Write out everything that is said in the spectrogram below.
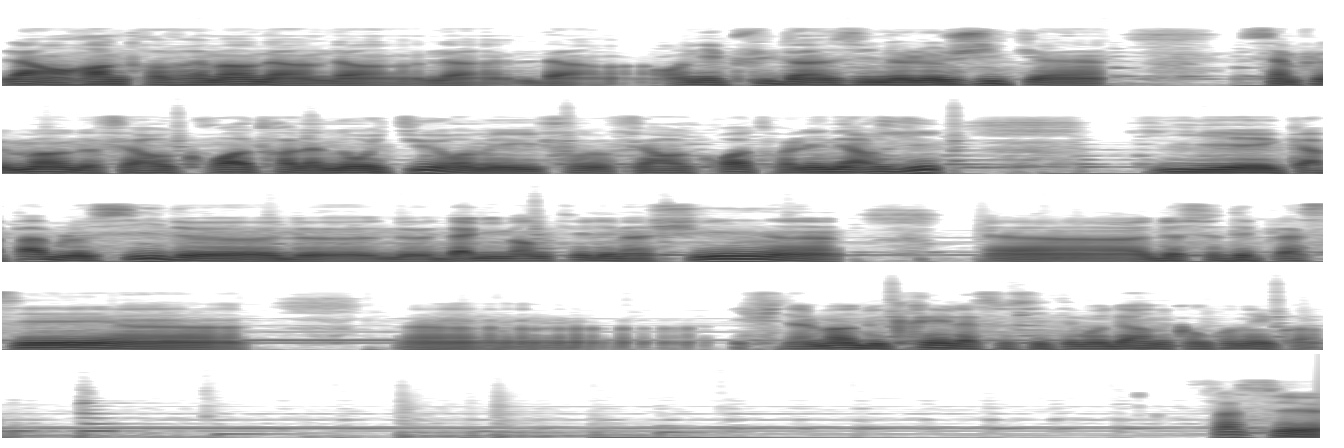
Là, on rentre vraiment dans, on n'est plus dans une logique simplement de faire croître la nourriture, mais il faut faire croître l'énergie qui est capable aussi d'alimenter les machines, euh, de se déplacer euh, euh, et finalement de créer la société moderne qu'on connaît. Quoi. C'est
